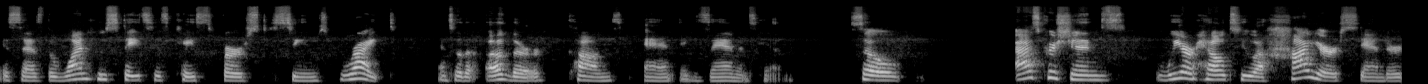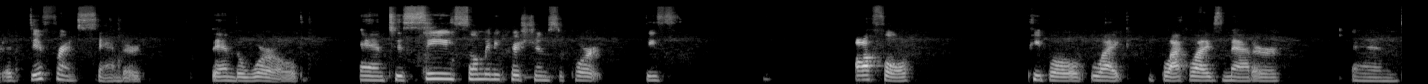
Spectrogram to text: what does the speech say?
it says, The one who states his case first seems right until the other comes and examines him. So, as Christians, we are held to a higher standard, a different standard than the world. And to see so many Christians support these awful people like Black Lives Matter and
